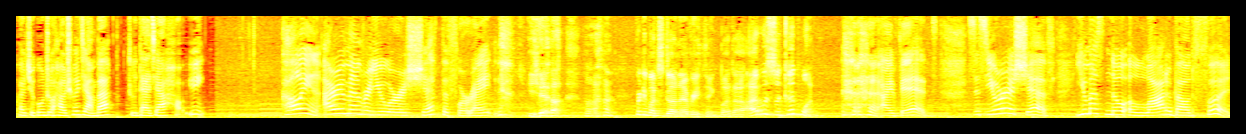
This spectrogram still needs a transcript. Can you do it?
快去公众号抽奖吧，祝大家好运！Colin, I remember you were a chef before, right? Yeah, pretty much done everything, but uh, I was a good one. I bet. Since you're a chef, you must know a lot about food.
